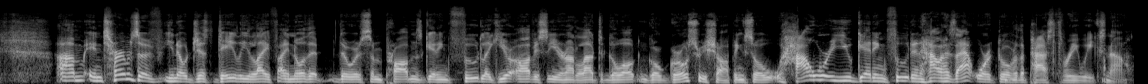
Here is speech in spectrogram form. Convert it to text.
um, in terms of you know just daily life, I know that there were some problems getting food. Like you're obviously you're not allowed to go out and go grocery shopping. So how were you getting food, and how has that worked over the past three weeks now?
